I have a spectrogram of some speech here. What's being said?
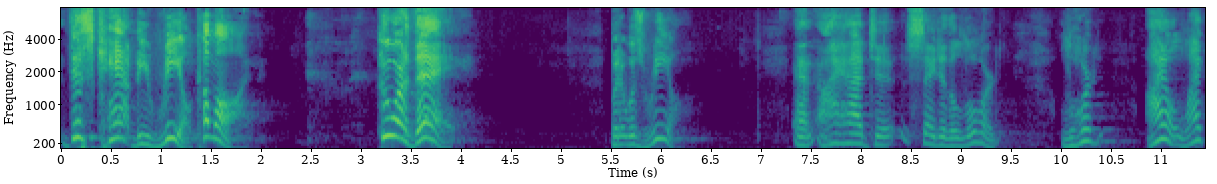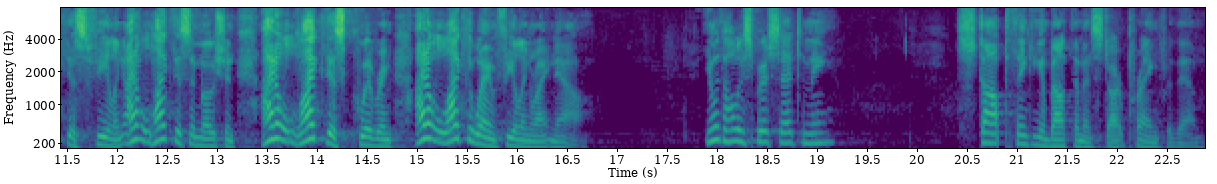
this can't be real. Come on. Who are they? But it was real. And I had to say to the Lord, Lord, I don't like this feeling. I don't like this emotion. I don't like this quivering. I don't like the way I'm feeling right now. You know what the Holy Spirit said to me? Stop thinking about them and start praying for them.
